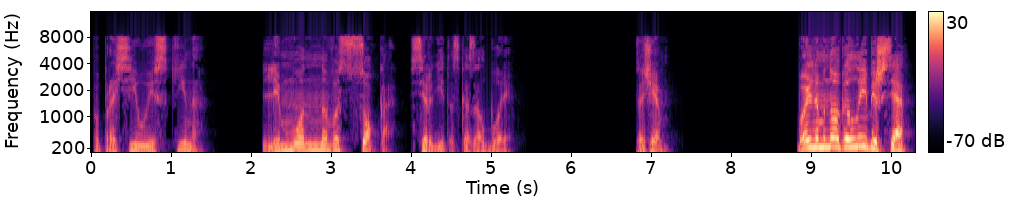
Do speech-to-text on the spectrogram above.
Попроси у Искина лимонного сока, — сердито сказал Боря. — Зачем? — Больно много лыбишься.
